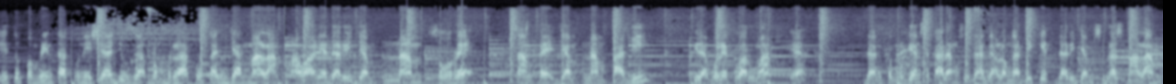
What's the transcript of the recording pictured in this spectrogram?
itu pemerintah Tunisia juga memperlakukan jam malam. Awalnya dari jam 6 sore sampai jam 6 pagi tidak boleh keluar rumah ya. Dan kemudian sekarang sudah agak longgar dikit dari jam 11 malam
